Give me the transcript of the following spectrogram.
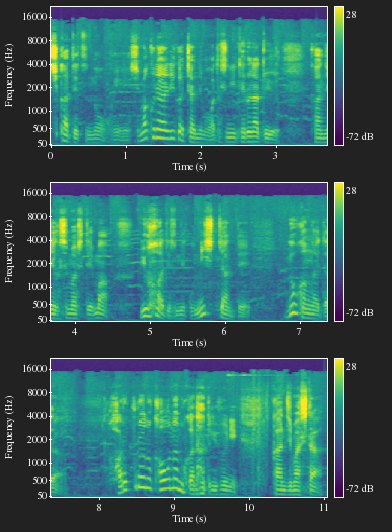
地下鉄の、えー、島倉りかちゃんにも私似てるなという感じがしまして、まあ、要はですね、こう西ちゃんって、よう考えたら、ハロプロの顔なのかなというふうに感じました。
